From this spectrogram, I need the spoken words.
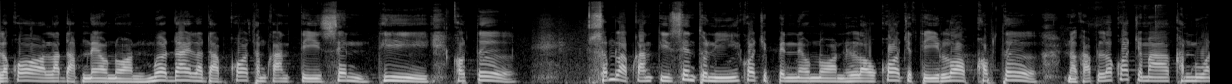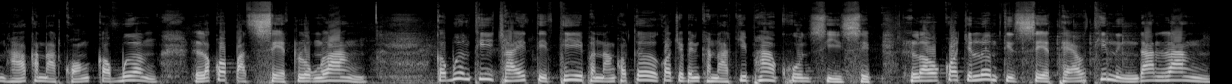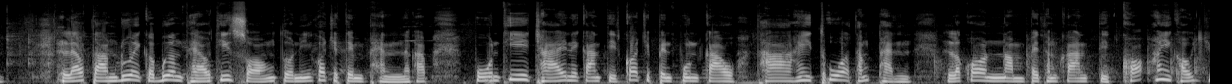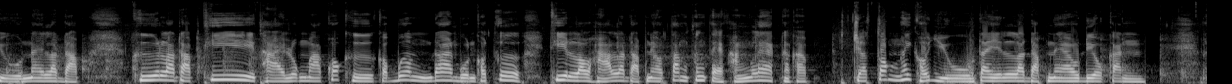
แล้วก็ระดับแนวนอน เมื่อได้ระดับก็ทำการการตีเส้นที่เคาน์เตอร์สำหรับการตีเส้นตัวนี้ก็จะเป็นแนวนอนเราก็จะตีรอบเคาน์เตอร์นะครับแล้วก็จะมาคำนวณหาขนาดของกระเบื้อง แล้วก็ปัดเศษลงล่าง กระเบื้องที่ใช้ติดที่ผนังเคาน์เตอร์ ก็จะเป็นขนาด 25คูณ40 เราก็จะเริ่มติดเศษแถวที่ 1 ด้านล่าง แล้วตามด้วยกระเบื้องแถวที่ 2 ตัวนี้ก็จะเต็มแผ่นนะครับ ปูนที่ใช้ในการติดก็จะเป็นปูนเกาทาให้ทั่วทั้งแผ่น แล้วก็นำไปทำการติดเคาะให้เขาอยู่ในระดับ คือระดับที่ถ่ายลงมาก็คือกระเบื้องด้านบนเคาน์เตอร์ ที่เราหาระดับแนวตั้งตั้งแต่ครั้งแรกนะครับ จะต้องให้เขาอยู่ในระดับแนวเดียวกัน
